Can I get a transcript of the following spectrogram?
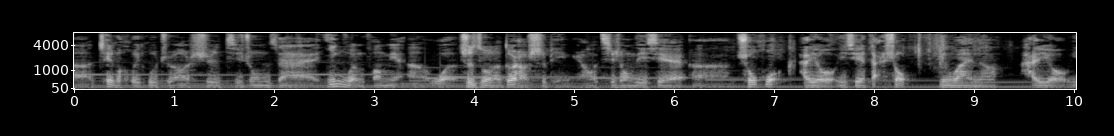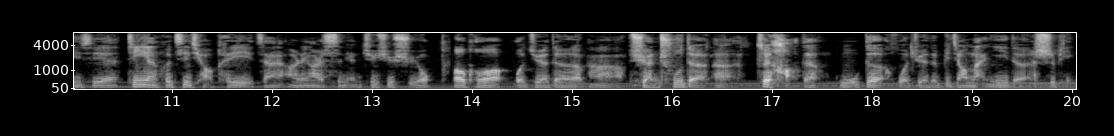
啊，这个回顾主要是集中在英文方面啊，我制作了多少视频，然后其中的一些呃收获，还有一些感受。另外呢。还有一些经验和技巧可以在二零二四年继续使用，包括我觉得啊选出的啊最好的五个我觉得比较满意的视频。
